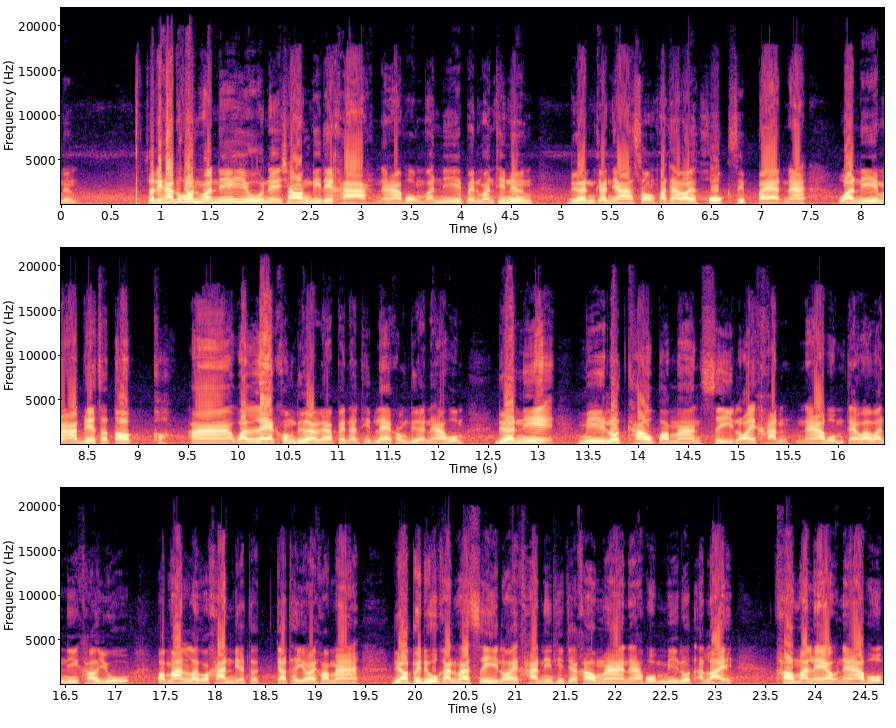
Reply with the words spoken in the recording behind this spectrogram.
หนึ่งสวัสดีครับทุกคนวันนี้อยู่ในช่องดีเดคานะครับผมวันนี้เป็นวันที่ 1 เดือนกันยา 2568 นะ วันนี้มาอัปเดตสต็อกอวันแรกของเดือนและเป็นอาทิตย์แรกของเดือนนะครับผมเดือนนี้มีรถเข้าประมาณ 400 คันนะครับผมแต่ว่าวันนี้เข้าอยู่ประมาณร้อยกว่าคัน เดี๋ยวจะจะทยอยเข้ามา เดี๋ยวไปดูกันว่า 400 คันนี้ที่จะเข้ามานะครับผมมีรถอะไรเข้ามาแล้วนะครับผม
